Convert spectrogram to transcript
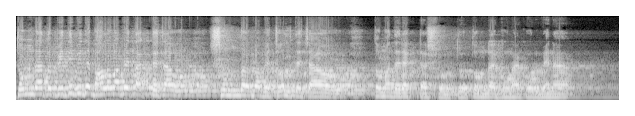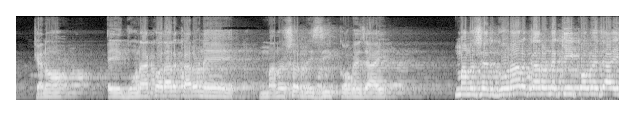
তোমরা তো পৃথিবীতে ভালোভাবে থাকতে চাও, সুন্দরভাবে চলতে চাও, তোমাদের একটা শর্ত, তোমরা গুণা করবে না। কেন? এই গুণা করার কারণে মানুষের রিজিক কমে যায়। মানুষের গুণার কারণে কি কমে যায়?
